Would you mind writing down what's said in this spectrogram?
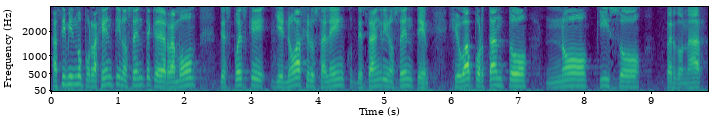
Asimismo por la gente inocente que derramó después que llenó a Jerusalén de sangre inocente. Jehová, por tanto, no quiso perdonar.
